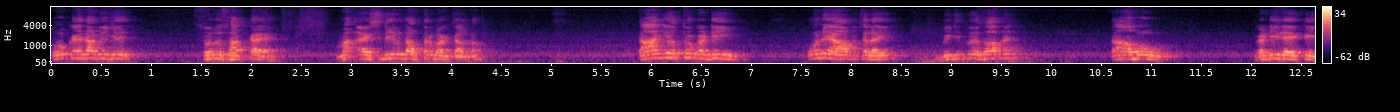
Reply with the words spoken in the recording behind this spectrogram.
ਉਹ ਕਹਿੰਦਾ ਵੀ ਜੇ ਤੁਹਾਨੂੰ ਸ਼ੱਕ ਹੈ, ਮੈਂ ਐਸਡੀਐਮ ਦਫ਼ਤਰ ਵਗ ਚੱਲਦਾ। ਤਾਂ ਜੀ ਉੱਥੋਂ ਗੱਡੀ ਉਹਨੇ ਆਪ ਚਲਾਈ ਬੀਡੀਪੀਓ ਸਾਹਿਬ ਨੇ। ਤਾਂ ਉਹ ਗੱਡੀ ਲੈ ਕੇ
